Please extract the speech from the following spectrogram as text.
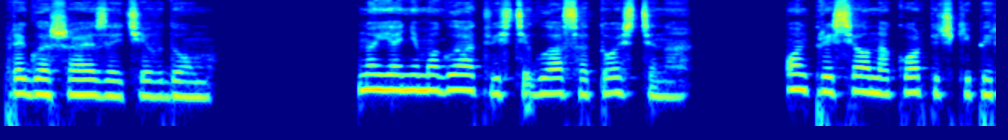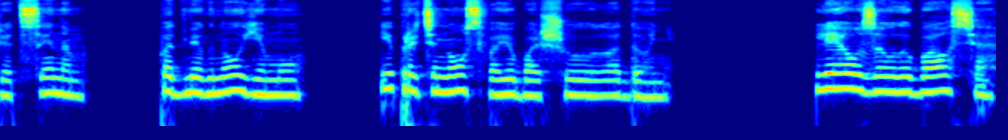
приглашая зайти в дом. Но я не могла отвести глаз от Остина. Он присел на корточки перед сыном, подмигнул ему и протянул свою большую ладонь. Лео заулыбался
